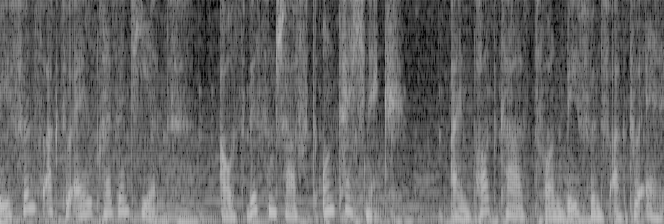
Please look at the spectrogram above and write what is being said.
B5 aktuell präsentiert. Aus Wissenschaft und Technik. Ein Podcast von B5 aktuell.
